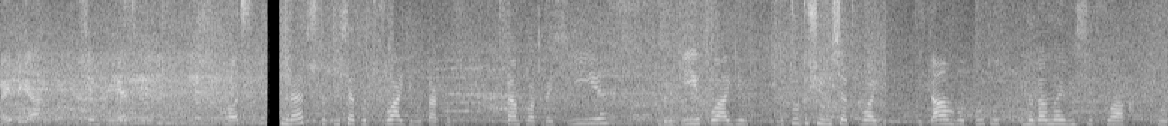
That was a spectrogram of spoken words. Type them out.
а это я. Всем привет. Вот. Нравится, что висят вот флаги вот так вот. Там флаг России, другие флаги. Вот тут еще висят флаги. И там вот тут вот надо мной висит флаг. Вот.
